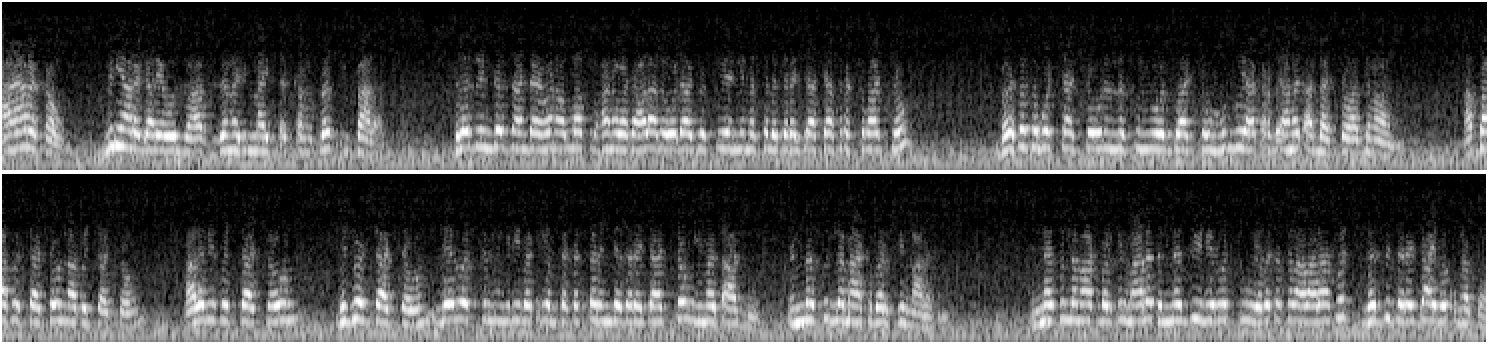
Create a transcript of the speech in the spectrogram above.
አያረካው ምን ያረጋል የሁሉ ሀብት ዘመድ የማይጠቀምበት ይባላል። ስለዚህ እንደዛ እንዳይሆን አላህ ስብሓነ ወተላ ለወዳጆቹ ይህን የመሰለ ደረጃ ሲያስረክባቸው ቤተሰቦቻቸውን እነሱን የሚወዷቸውን ሁሉ ያቀርብ ያመጣላቸዋል ማለት ነው። አባቶቻቸውን እናቶቻቸውን ባለቤቶቻቸውን ልጆቻቸውን ሌሎችም እንግዲህ በቅደም ተከተል እንደ ደረጃቸው ይመጣሉ። እነሱን ለማክበር ሲል ማለት ነው እነሱን ለማክበር ሲል ማለት እነዚህ ሌሎቹ የቤተሰብ አባላቶች ለዚህ ደረጃ አይበቁም ነበር።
